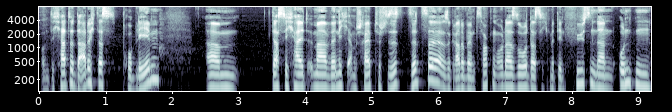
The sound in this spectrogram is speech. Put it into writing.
Und ich hatte dadurch das Problem, ähm, dass ich halt immer, wenn ich am Schreibtisch sitze, also gerade beim Zocken oder so, dass ich mit den Füßen dann unten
